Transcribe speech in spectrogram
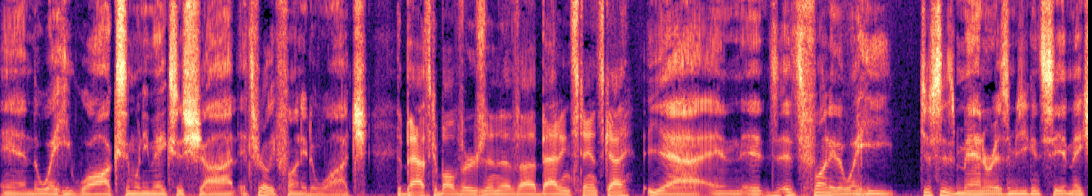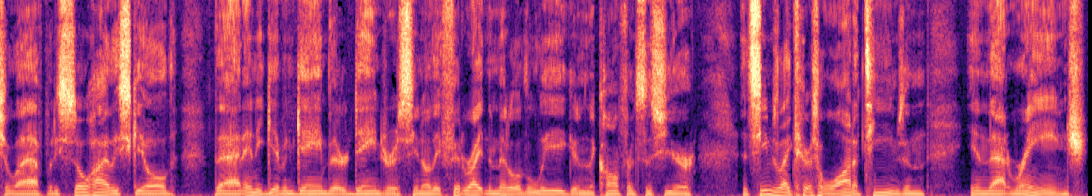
and the way he walks and when he makes his shot. It's really funny to watch. The basketball version of uh, batting stance guy. Yeah, and it's it's funny the way he just his mannerisms. You can see it makes you laugh. But he's so highly skilled that any given game they're dangerous. You know, they fit right in the middle of the league and in the conference this year. It seems like there's a lot of teams in in that range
